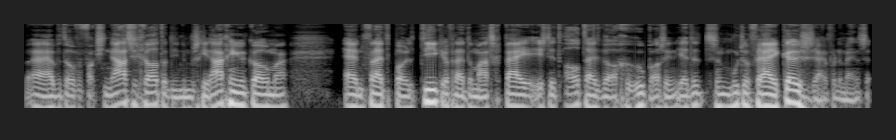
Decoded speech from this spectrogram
eh, hebben we het over vaccinatie gehad, dat die er misschien aan gingen komen. En vanuit de politiek en vanuit de maatschappij is dit altijd wel geroepen als in, ja, dit moet een vrije keuze zijn voor de mensen.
